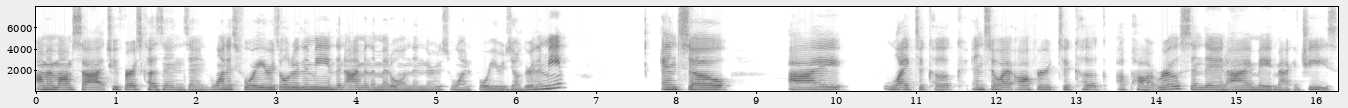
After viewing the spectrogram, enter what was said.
on my mom's side, two first cousins, and one is four years older than me, and then I'm in the middle, and then there's one four years younger than me. And so I like to cook, and so I offered to cook a pot roast, and then I made mac and cheese.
